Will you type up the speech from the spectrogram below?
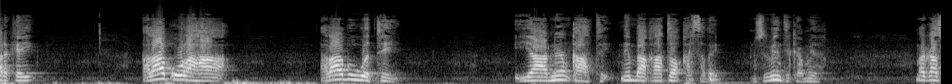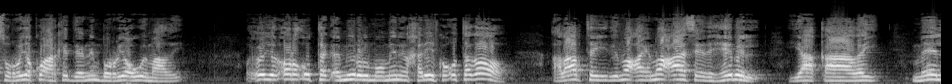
arkay alaab uu lahaa alaab uu watay yaa nin qaatay nin baa qaatay oo qarsaday. Muslimiintii kamida markaasuu ruyo ku arkay dee nin buu ruyo ugu imaaday. Wuxuu yihi orod u tag amiiru lmu'miniin khaliifka u tagoo alaabtaydi nooca noocaaseeda hebel yaa qaaday. Meel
